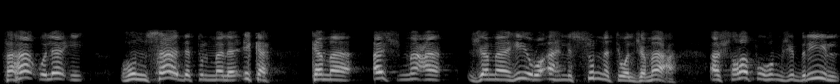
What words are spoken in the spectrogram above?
فهؤلاء هم سادة الملائكة كما أجمع جماهير أهل السنة والجماعة. أشرفهم جبريل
